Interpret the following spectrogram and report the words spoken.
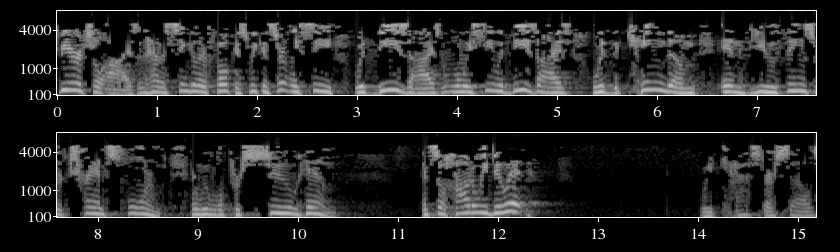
spiritual eyes and have a singular focus. We can certainly see with these eyes, but when we see with these eyes, with the kingdom in view, things are transformed and we will pursue Him. And so, how do we do it? We cast ourselves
